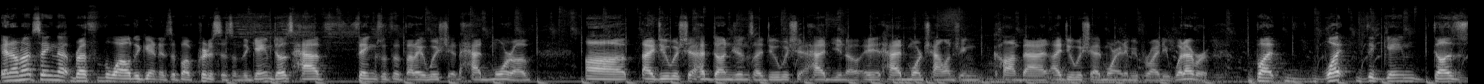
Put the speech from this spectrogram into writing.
and I'm not saying that Breath of the Wild again is above criticism. The game does have things with it that I wish it had more of. Uh, I do wish it had dungeons. I do wish it had, you know, it had more challenging combat. I do wish it had more enemy variety, whatever. But what the game does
